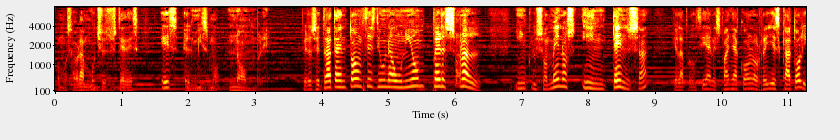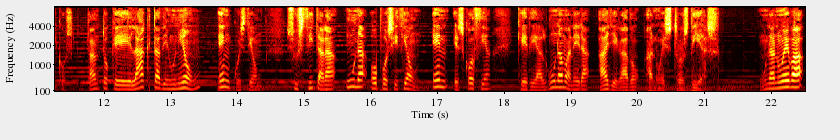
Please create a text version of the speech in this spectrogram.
como sabrán muchos de ustedes, es el mismo nombre. Pero se trata entonces de una unión personal, incluso menos intensa que la producida en España con los reyes católicos, tanto que el acta de unión en cuestión suscitará una oposición en Escocia que de alguna manera ha llegado a nuestros días. Una nueva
